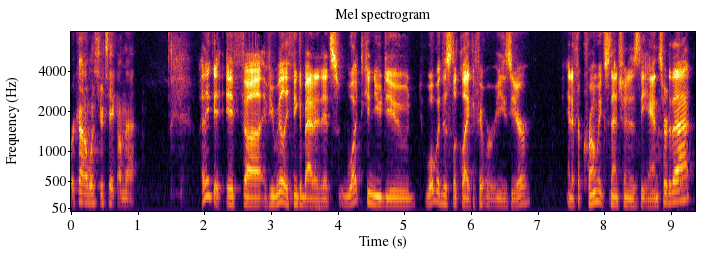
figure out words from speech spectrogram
Or kind of what's your take on that? I think if uh, if you really think about it, it's what can you do? What would this look like if it were easier? And if a Chrome extension is the answer to that,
